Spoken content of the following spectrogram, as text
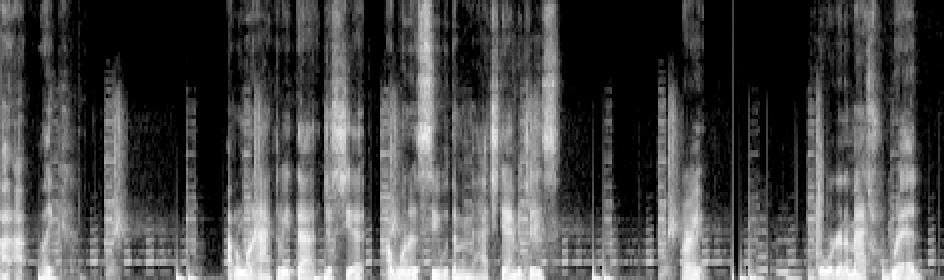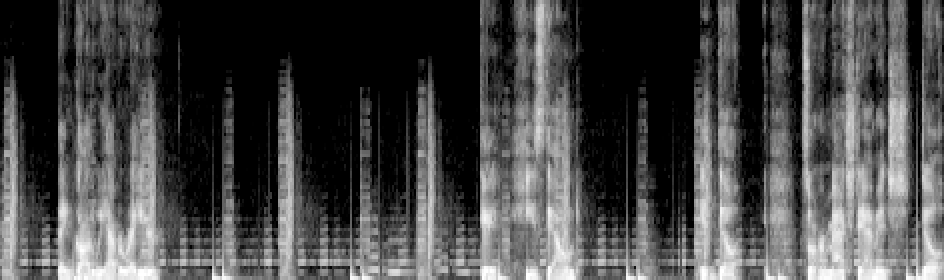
I, I, like... I don't want to activate that just yet. I want to see what the match damage is. Alright? So we're going to match red. Thank God we have it right here. Okay, he's downed. It dealt so her match damage dealt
